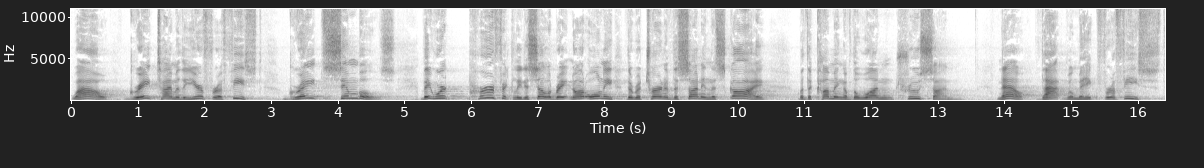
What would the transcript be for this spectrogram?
Wow, great time of the year for a feast, great symbols. They work perfectly to celebrate not only the return of the sun in the sky, but the coming of the one true sun. Now, that will make for a feast.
